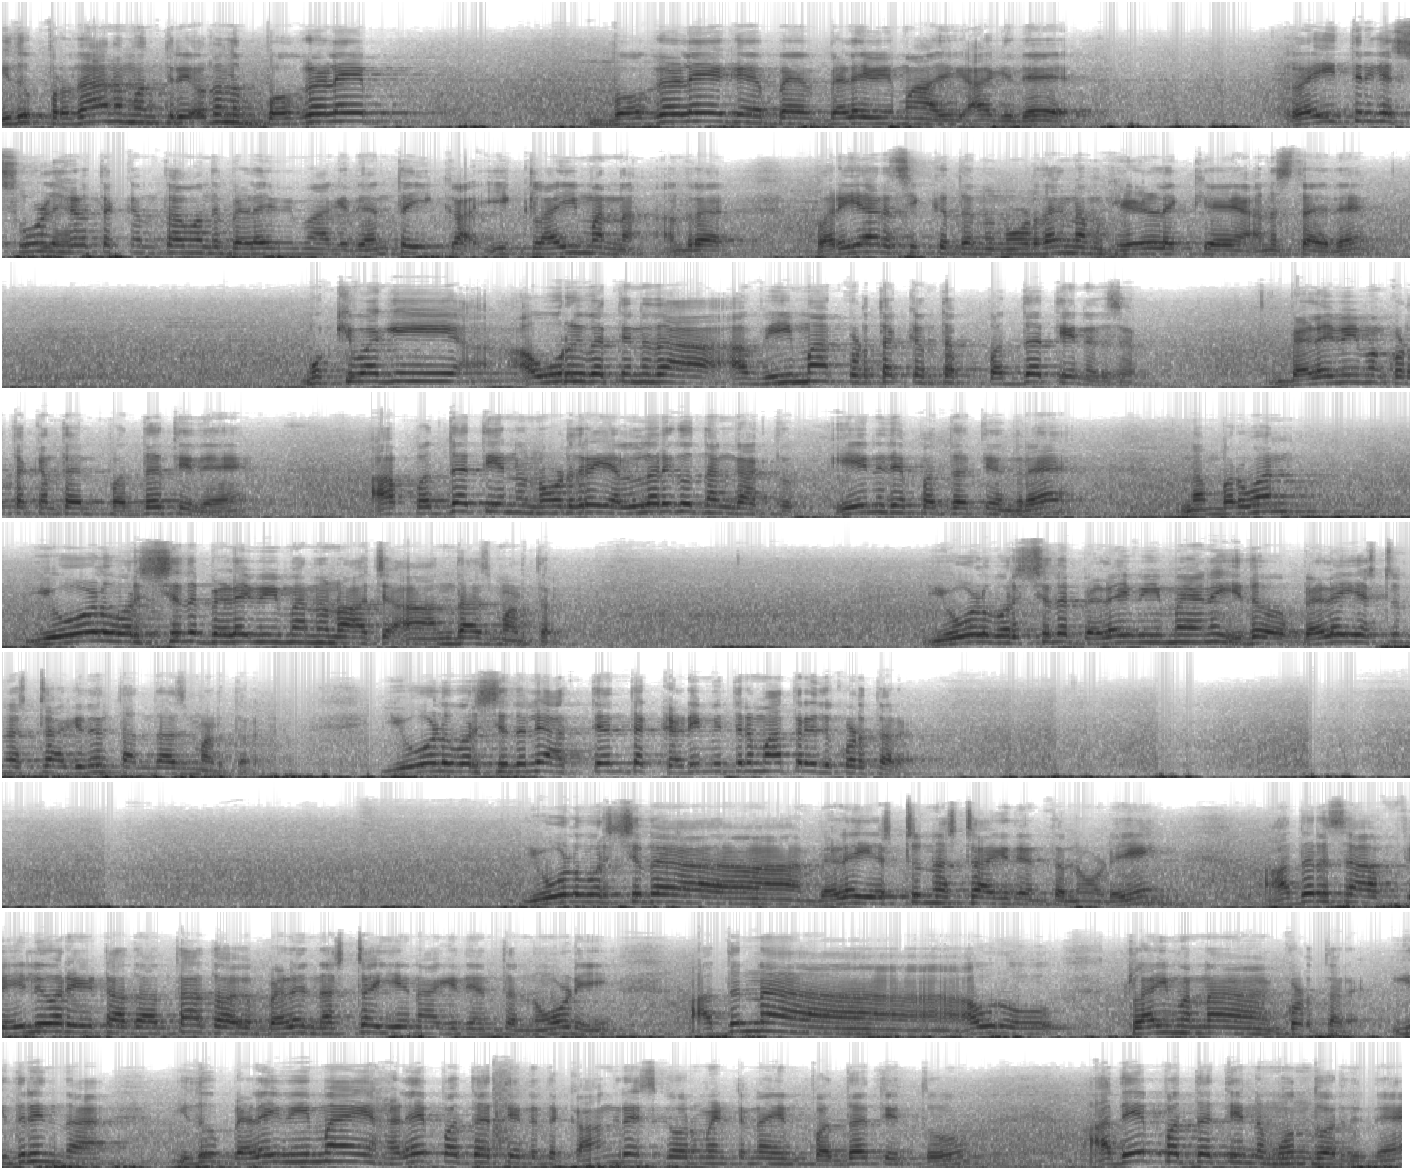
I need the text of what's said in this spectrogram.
ಇದು ಪ್ರಧಾನಮಂತ್ರಿಯವರನ್ನು ಬೊಗಳೆ ಬೊಗಳೆಗೆ ಬೆಳೆ ವಿಮಾ ಆಗಿದೆ. ರೈತರಿಗೆ ಸುಳ್ಳು ಹೇಳ್ತಕ್ಕಂಥ ಒಂದು ಬೆಳೆ ವಿಮೆ ಆಗಿದೆ ಅಂತ ಈ ಕ, ಈ ಕ್ಲೈಮನ್ನು ಅಂದರೆ ಪರಿಹಾರ ಸಿಕ್ಕದನ್ನು ನೋಡಿದಾಗ ನಮ್ಗೆ ಹೇಳಲಿಕ್ಕೆ ಅನಿಸ್ತಾ ಇದೆ. ಮುಖ್ಯವಾಗಿ ಅವರು ಇವತ್ತಿನದ ಆ ವಿಮಾ ಕೊಡ್ತಕ್ಕಂಥ ಪದ್ಧತಿ ಏನಿದೆ ಸರ್? ಬೆಳೆ ವಿಮಾ ಕೊಡ್ತಕ್ಕಂಥ ಏನು ಪದ್ಧತಿ ಇದೆ? ಆ ಪದ್ಧತಿಯನ್ನು ನೋಡಿದ್ರೆ ಎಲ್ಲರಿಗೂ ದಂಗಾಗ್ತದೆ ಏನಿದೆ ಪದ್ಧತಿ ಅಂದರೆ ನಂಬರ್ ಒನ್ ಏಳು ವರ್ಷದ ಬೆಳೆ ವಿಮಾನ ಆಚ, ಅಂದಾಜು ಮಾಡ್ತಾರೆ. ಏಳು ವರ್ಷದ ಬೆಳೆ ವಿಮೆನೇ ಇದು ಬೆಳೆ ಎಷ್ಟು ನಷ್ಟ ಆಗಿದೆ ಅಂತ ಅಂದಾಜು ಮಾಡ್ತಾರೆ. ಏಳು ವರ್ಷದಲ್ಲಿ ಅತ್ಯಂತ ಕಡಿಮೆ ಇದ್ದರೆ ಮಾತ್ರ ಇದು ಕೊಡ್ತಾರೆ. ಏಳು ವರ್ಷದ ಬೆಳೆ ಎಷ್ಟು ನಷ್ಟ ಆಗಿದೆ ಅಂತ ನೋಡಿ, ಅದರ ಸಹ ಫೇಲ್ಯೂರ್ ರೇಟ್ ಆದಂಥ ಅಥವಾ ಬೆಳೆ ನಷ್ಟ ಏನಾಗಿದೆ ಅಂತ ನೋಡಿ, ಅದನ್ನು ಅವರು ಕ್ಲೈಮನ್ನು ಕೊಡ್ತಾರೆ. ಇದರಿಂದ ಇದು ಬೆಳೆ ವಿಮೆ ಹಳೆ ಪದ್ಧತಿ ಏನಿದೆ, ಕಾಂಗ್ರೆಸ್ ಗೌರ್ಮೆಂಟಿನ ಏನು ಪದ್ಧತಿ ಇತ್ತು, ಅದೇ ಪದ್ಧತಿಯನ್ನು ಮುಂದುವರೆದಿದೆ.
